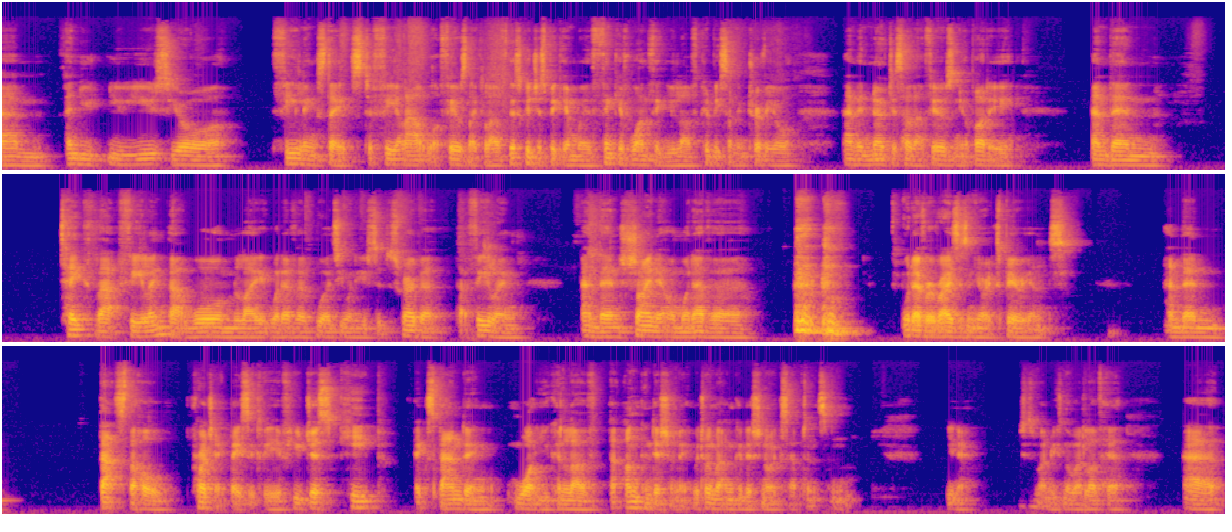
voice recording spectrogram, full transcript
um, and you you use your feeling states to feel out what feels like love. This could just begin with think of one thing you love, could be something trivial, and then notice how that feels in your body, and then take that feeling, that warm, light, whatever words you want to use to describe it, that feeling, and then shine it on whatever whatever arises in your experience and then that's the whole project basically if you just keep expanding what you can love unconditionally. We're talking about unconditional acceptance and you know which is why i'm using the word love here. Uh,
